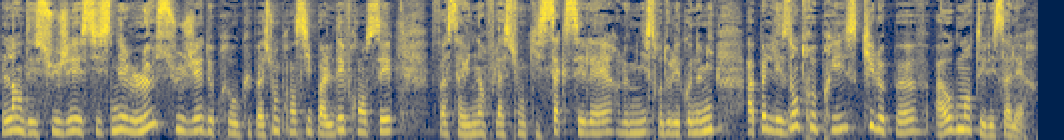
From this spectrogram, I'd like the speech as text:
l'un des sujets, si ce n'est le sujet de préoccupation principale des Français. Face à une inflation qui s'accélère, le ministre de l'économie appelle les entreprises qui le peuvent à augmenter les salaires.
